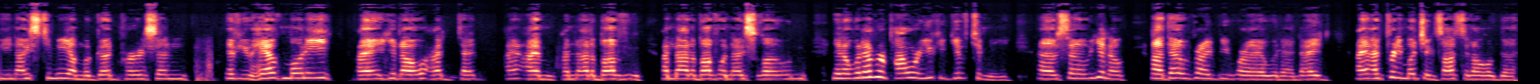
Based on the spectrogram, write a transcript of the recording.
be nice to me. I'm a good person. If you have money, I, you know, I, I, I'm, I'm not above, I'm not above a nice loan. You know, whatever power you could give to me. Uh, so, you know, uh, that would probably be where I would end. I, I, I've pretty much exhausted all of the,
